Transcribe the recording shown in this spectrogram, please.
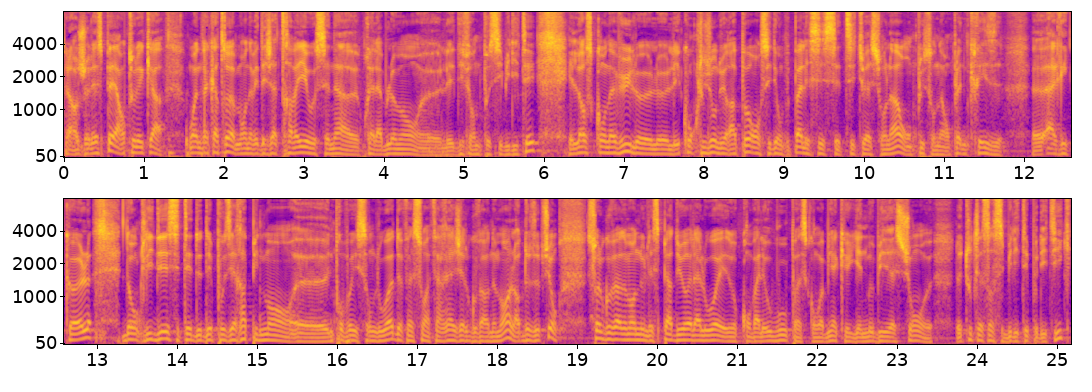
Alors je l'espère. En tous les cas, moins de 24 heures, mais on avait déjà travaillé au Sénat préalablement les différentes possibilités. Et lorsqu'on a vu le, le, les conclusions du rapport, on s'est dit on peut pas laisser cette situation-là. En plus, on est en pleine crise euh, agricole. Donc l'idée, c'était de déposer rapidement euh, une proposition de loi de façon à faire réagir le gouvernement. Alors deux options. Soit le gouvernement nous laisse perdurer la loi et donc on va aller au bout parce qu'on voit bien qu'il y a une mobilisation euh, de toutes les sensibilités politiques.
